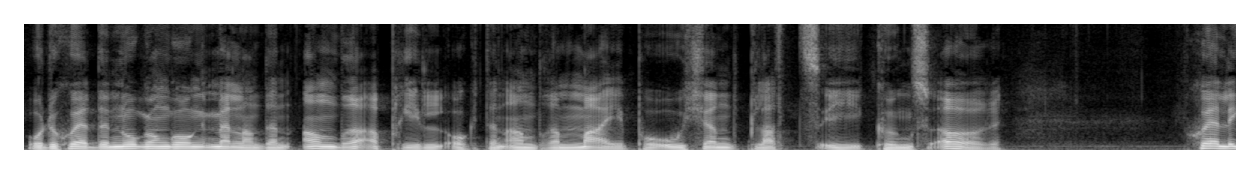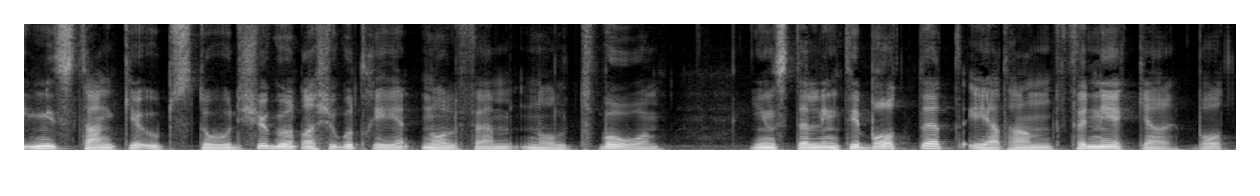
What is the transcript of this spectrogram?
och det skedde någon gång mellan den 2 april och den 2 maj på okänd plats i Kungsör. Skälig misstanke uppstod 2023 05 02. Inställning till brottet är att han förnekar brott.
